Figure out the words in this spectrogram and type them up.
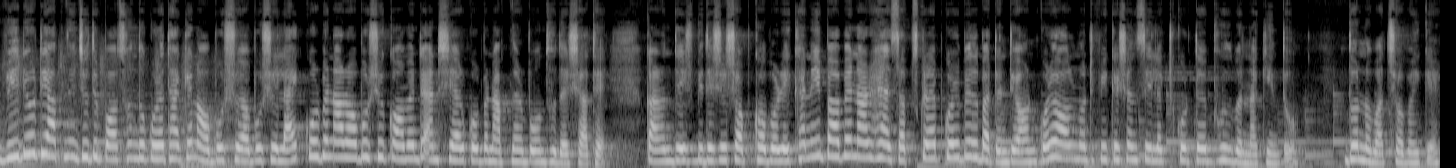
ভিডিওটি আপনি যদি পছন্দ করে থাকেন, অবশ্যই অবশ্যই লাইক করবেন আর অবশ্যই কমেন্ট অ্যান্ড শেয়ার করবেন আপনার বন্ধুদের সাথে। কারণ দেশ বিদেশের সব খবর এখানেই পাবেন আর হ্যাঁ সাবস্ক্রাইব করে বেল বাটনটি অন করে অল নোটিফিকেশন সিলেক্ট করতে ভুলবেন না কিন্তু। ধন্যবাদ সবাইকে।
